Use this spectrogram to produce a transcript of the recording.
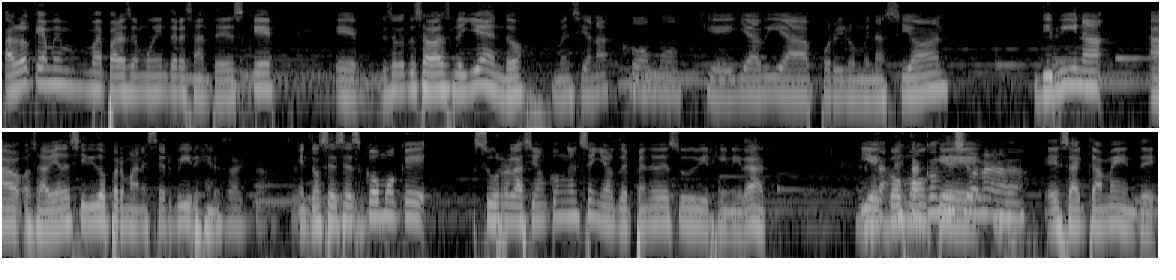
algo que a mí me parece muy interesante es que eh, de eso que tú estabas leyendo, menciona como que ella había por iluminación divina, o sea, había decidido permanecer virgen. Exacto. sí. Entonces es como que su relación con el Señor depende de su virginidad. Y es como está que condicionada. exactamente.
